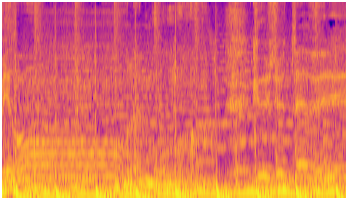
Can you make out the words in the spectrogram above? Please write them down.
Mais rends l'amour que je t'avais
